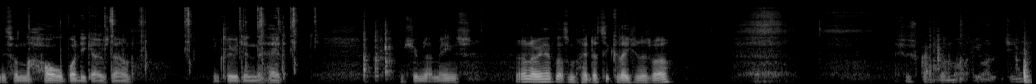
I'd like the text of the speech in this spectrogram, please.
This one, the whole body goes down, including the head. I'm assuming that means Oh no, we have got some head articulation as well. Let's just grab the mighty one, actually.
